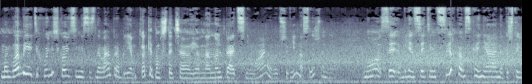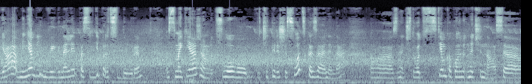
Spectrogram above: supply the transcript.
Могла бы я тихонечко уйти, не создавая проблем. Как я там, кстати, я на 0,5 снимаю, вообще видно, слышно меня. Но, с, блин, с этим цирком, с конями, то, что я, меня, блин, выгнали посреди процедуры. С макияжем, к слову, 4600 сказали, да, значит, вот с тем, как он начинался,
